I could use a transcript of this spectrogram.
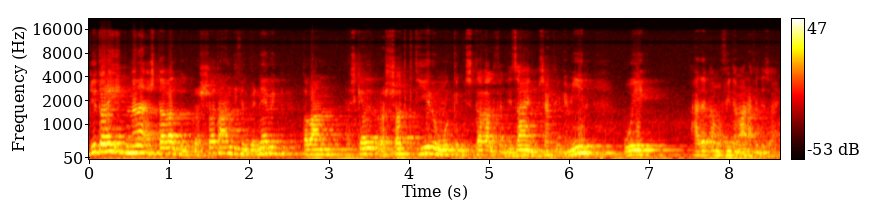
دي طريقة إن أنا أشتغل بالبرشات عندي في البرنامج. طبعا أشكال البرشات كتير وممكن تشتغل في ال design بشكل جميل وهتبقى مفيدة معانا في ال design.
